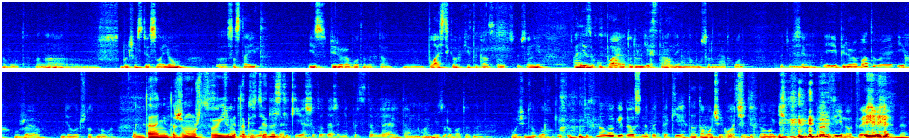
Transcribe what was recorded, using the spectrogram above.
вот, она в большинстве своем э, состоит из переработанных там пластиковых каких-то конструкций, то есть они, они закупают у других стран именно мусорные отходы, эти все, и перерабатывая их уже делают что-то новое. Да, они даже, может, свое имя так сделали. логистики я что-то даже не представляю, там, Они зарабатывают на этом. Очень там неплохо. какие-то технологии должны быть такие Да, там очень Очень. технологии. продвинутые, да.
